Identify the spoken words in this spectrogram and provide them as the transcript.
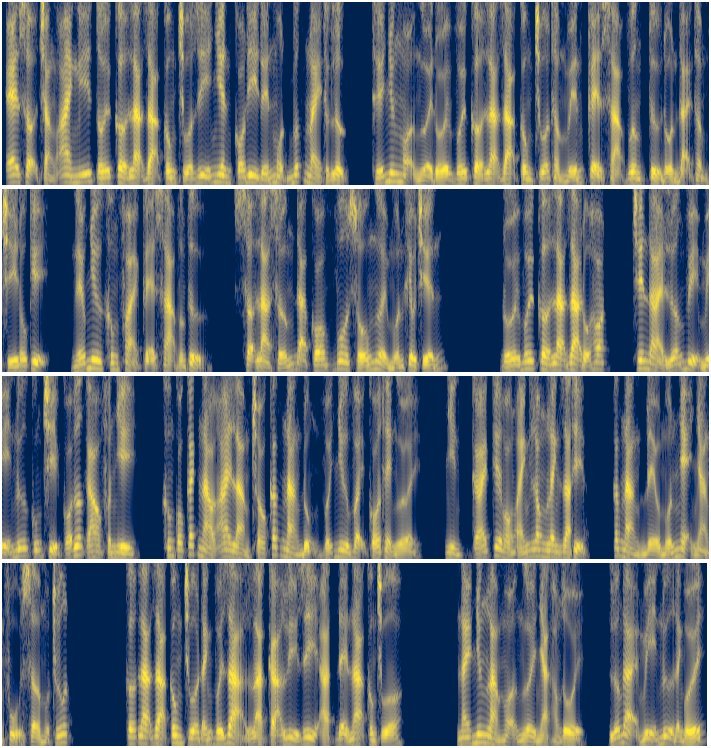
E sợ chẳng ai nghĩ tới cỡ lạ dạ công chúa dĩ nhiên có đi đến một bước này thực lực, thế nhưng mọi người đối với cỡ lạ dạ công chúa thẩm mến kệ xạ vương tử đồn đại thậm chí đố kỵ nếu như không phải kệ xạ vương tử, sợ là sớm đã có vô số người muốn khiêu chiến. Đối với cờ lạ dạ độ hot, trên đài lưỡng vị mỹ nữ cũng chỉ có ước ao phân nhi, không có cách nào ai làm cho các nàng đụng với như vậy có thể người, nhìn cái kia bóng ánh long lanh ra thịt, các nàng đều muốn nhẹ nhàng phụ sờ một chút. Cỡ lạ dạ công chúa đánh với giả là cả lì di ạt đệ nạ công chúa. Nay nhưng làm mọi người nhạc hỏng rồi, lưỡng đại mỹ nữ đánh với,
